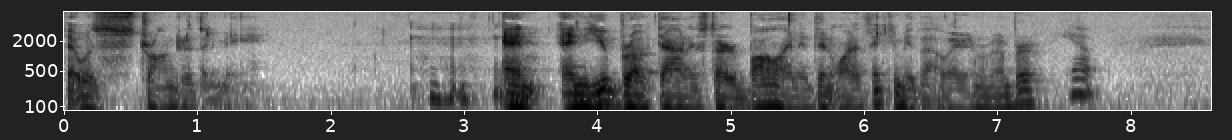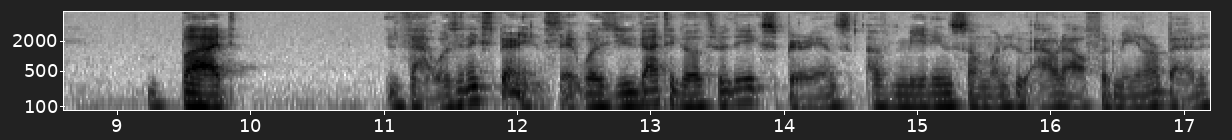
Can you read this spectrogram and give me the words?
that was stronger than me. And and you broke down and started bawling and didn't want to think of me that way. Remember? Yep. But that was an experience. It was you got to go through the experience of meeting someone who out alphaed me in our bed.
